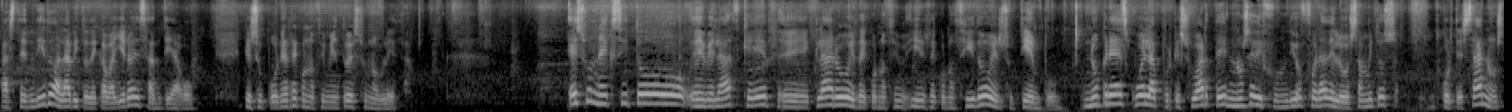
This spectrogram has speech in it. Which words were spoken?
ascendido al hábito de caballero de Santiago, que supone reconocimiento de su nobleza. Es un éxito eh, Velázquez eh, claro y, y reconocido en su tiempo. No crea escuela porque su arte no se difundió fuera de los ámbitos cortesanos.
